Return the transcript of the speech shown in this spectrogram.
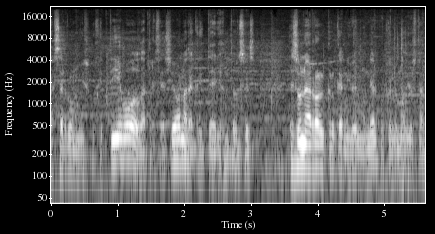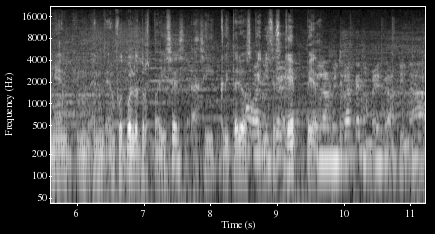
hacerlo muy subjetivo o de apreciación o de criterio. Entonces, es un error creo que a nivel mundial porque lo hemos visto también en, en- en fútbol de otros países. Así criterios No, que bueno, es dices, que qué El pedo. arbitraje en América Latina,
